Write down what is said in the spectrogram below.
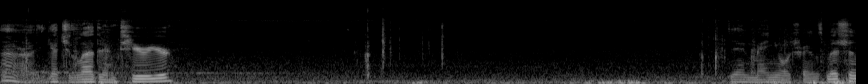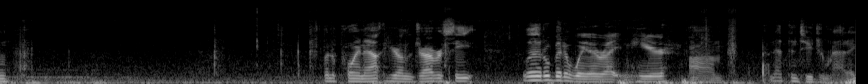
All right, you got your leather interior. Again, manual transmission. I'm gonna point out here on the driver's seat, a little bit of wear right in here. Um, nothing too dramatic.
